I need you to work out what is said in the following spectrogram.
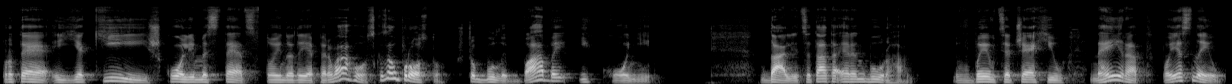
про те, якій школі мистецтв той надає перевагу, сказав просто, щоб були баби і коні. Далі цитата Еренбурга. Вбивця чехів Нейрат пояснив:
